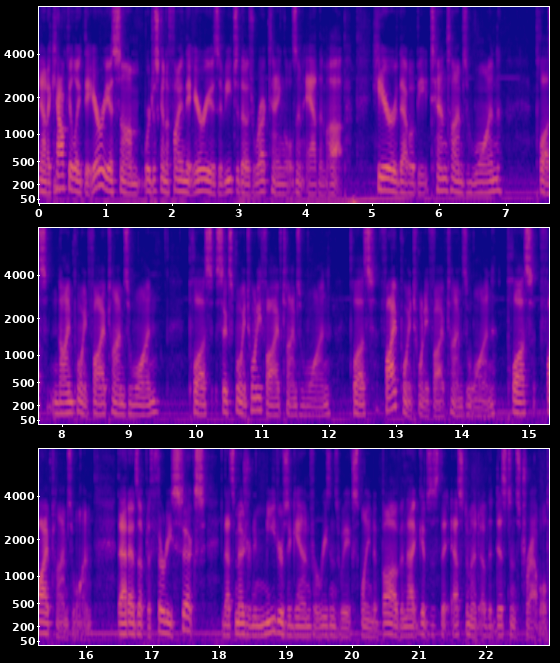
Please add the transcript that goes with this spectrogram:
Now to calculate the area sum, we're just going to find the areas of each of those rectangles and add them up. Here that would be 10 times 1 plus 9.5 times 1 plus 6.25 times 1 plus 5.25 times 1 plus 5 times 1. That adds up to 36. That's measured in meters again for reasons we explained above, and that gives us the estimate of the distance traveled.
